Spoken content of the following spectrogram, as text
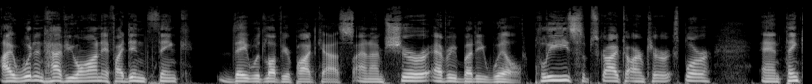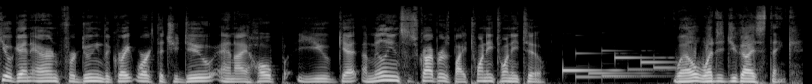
I wouldn't have you on if I didn't think they would love your podcast, and I'm sure everybody will. Please subscribe to Armchair Explorer. And thank you again, Aaron, for doing the great work that you do. And I hope you get a million subscribers by 2022. Well, what did you guys think?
